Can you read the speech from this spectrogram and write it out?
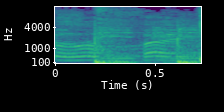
your face.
